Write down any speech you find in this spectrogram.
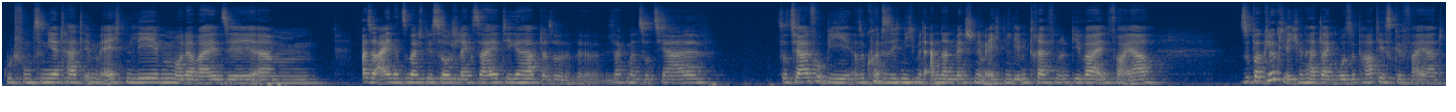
gut funktioniert hat im echten Leben oder weil sie, ähm, also eine hat zum Beispiel Social Anxiety gehabt, also äh, wie sagt man, Sozial, Sozialphobie, also konnte sich nicht mit anderen Menschen im echten Leben treffen und die war in VR super glücklich und hat da große Partys gefeiert.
